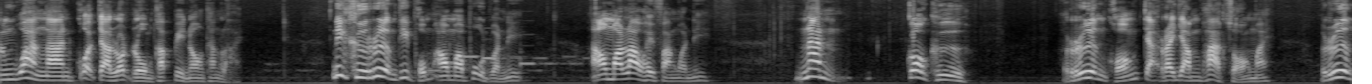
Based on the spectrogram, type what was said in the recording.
นว่างงานก็จะลดลงครับพี่น้องทั้งหลาย นี่คือเรื่องที่ผมเอามาพูดวันนี้ เอามาเล่าให้ฟังวันนี้ นั่นก็คือเรื่องของจะระยำภาคสองไหม เรื่อง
